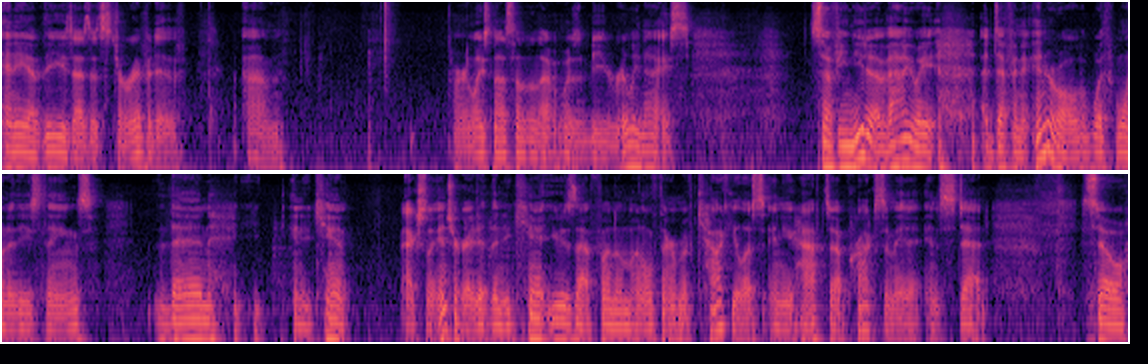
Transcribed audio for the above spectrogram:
any of these as its derivative. Um, or at least not something that would be really nice. So if you need to evaluate a definite integral with one of these things, then, and you can't actually integrate it, then you can't use that fundamental theorem of calculus and you have to approximate it instead. So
